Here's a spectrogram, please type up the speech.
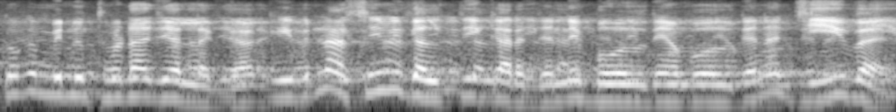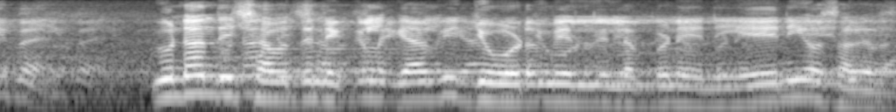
ਕਿਉਂਕਿ ਮੈਨੂੰ ਥੋੜਾ ਜਿਹਾ ਲੱਗਾ ਕਿ ਨਾ ਅਸੀਂ ਵੀ ਗਲਤੀ ਕਰ ਜੰਨੇ ਬੋਲਦਿਆਂ ਬੋਲਦੇ ਨਾ ਜੀਵ ਹੈ। ਉਹਨਾਂ ਦੇ ਸ਼ਬਦ ਨਿਕਲ ਗਿਆ ਵੀ ਜੋੜ ਮੇਲੇ ਲੱਭਣੇ ਨਹੀਂ ਇਹ ਨਹੀਂ ਹੋ ਸਕਦਾ।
